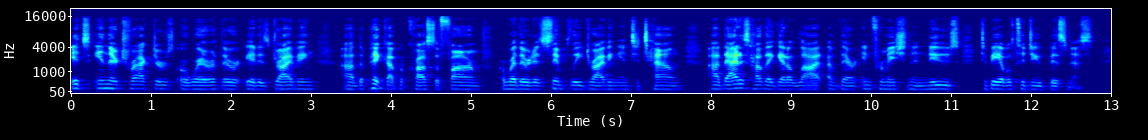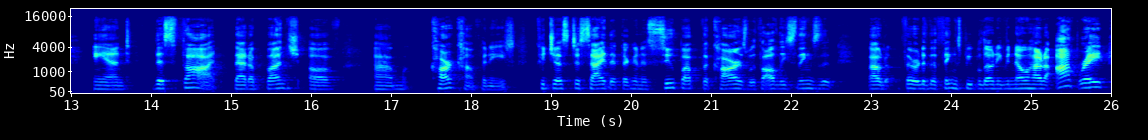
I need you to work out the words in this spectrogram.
it's in their tractors or whether it is driving uh, the pickup across the farm or whether it is simply driving into town, uh, that is how they get a lot of their information and news to be able to do business. And this thought that a bunch of um, car companies could just decide that they're going to soup up the cars with all these things that about a third of the things people don't even know how to operate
